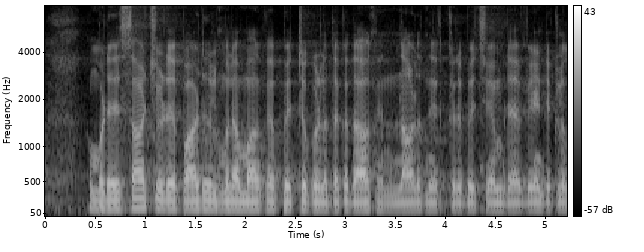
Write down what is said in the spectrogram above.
நம்முடைய சாட்சியுடைய பாடுகள் மூலமாக பெற்றுக்கொள்ளத்தக்கதாக இந்த நாளும் நீர் கிருபை செய்யும்படியாக வேண்டிக்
